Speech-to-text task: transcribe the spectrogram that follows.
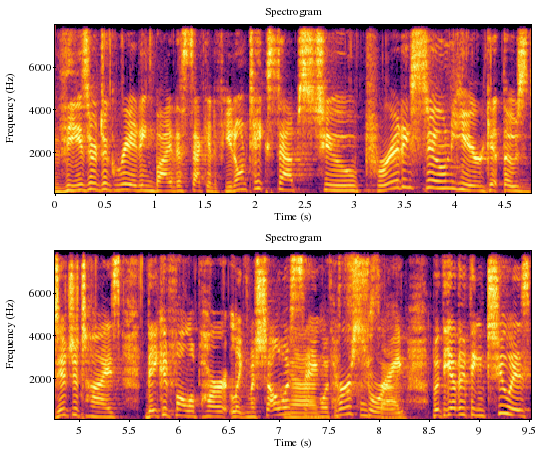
these are degrading by the second. If you don't take steps to pretty soon here get those digitized, they could fall apart like Michelle was Yeah, saying with her so story. sad. But the other thing too is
